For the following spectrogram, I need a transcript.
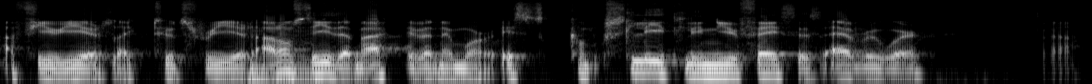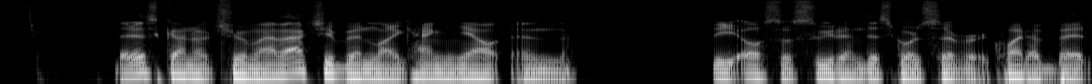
a few years, like two, three years. I don't Mhm. see them active anymore. It's completely new faces everywhere. yeah that is kind of true. I've actually been like hanging out in the Osu Sweden Discord server quite a bit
